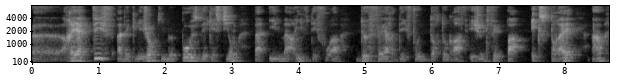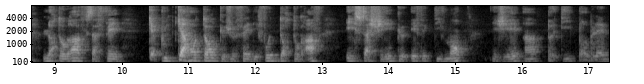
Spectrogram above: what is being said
euh, réactif avec les gens qui me posent des questions, bah, il m'arrive des fois de faire des fautes d'orthographe et je ne fais pas exprès. Hein. L'orthographe, ça fait plus de 40 ans que je fais des fautes d'orthographe et sachez que effectivement j'ai un petit problème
